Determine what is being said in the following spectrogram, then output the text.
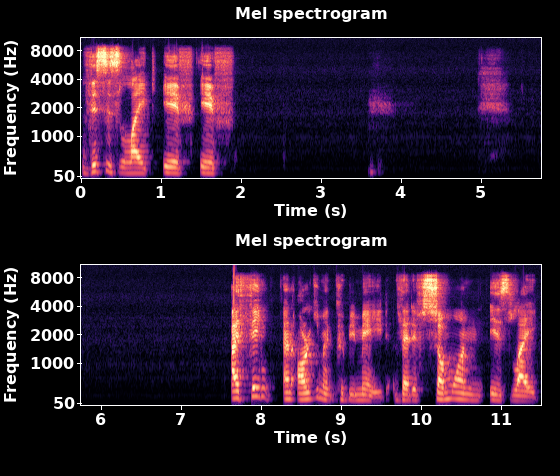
this is like if if I think an argument could be made that if someone is like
